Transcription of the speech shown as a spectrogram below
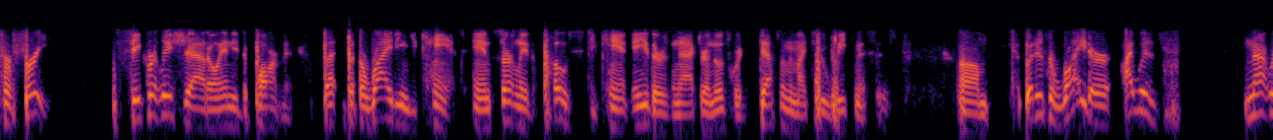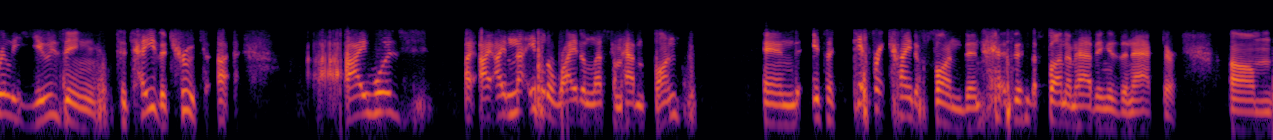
for free secretly shadow any department. But but the writing you can't, and certainly the post you can't either as an actor, and those were definitely my two weaknesses. Um, but as a writer, I was not really using, to tell you the truth, I, I was I, I'm not able to write unless I'm having fun, and it's a different kind of fun than than the fun I'm having as an actor. Um,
